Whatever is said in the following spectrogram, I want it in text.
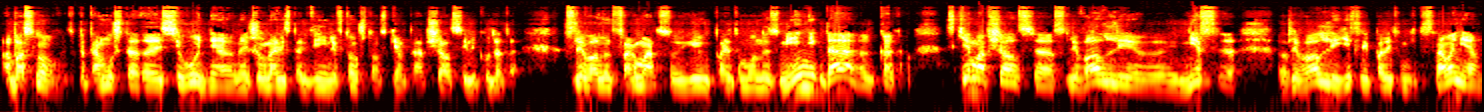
обосновывать. Потому что э, сегодня значит, журналиста обвинили в том, что он с кем-то общался или куда-то сливал информацию, и поэтому он изменник, да, как, с кем общался, сливал ли, не сливал ли, есть ли под этим какие-то основания,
